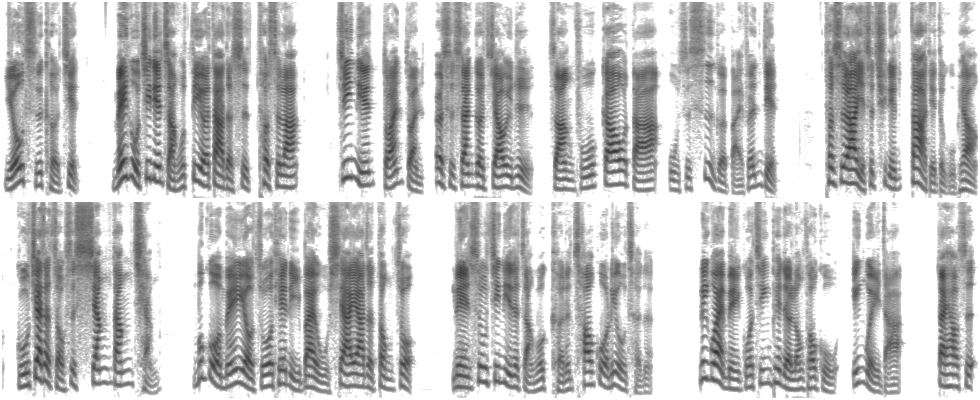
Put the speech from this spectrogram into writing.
由此可见。美股今年涨幅第二大的是特斯拉，今年短短二十三个交易日，涨幅高达五十四个百分点。特斯拉也是去年大跌的股票，股价的走势相当强。如果没有昨天礼拜五下压的动作，脸书今年的涨幅可能超过六成了。另外，美国晶片的龙头股英伟达，代号是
